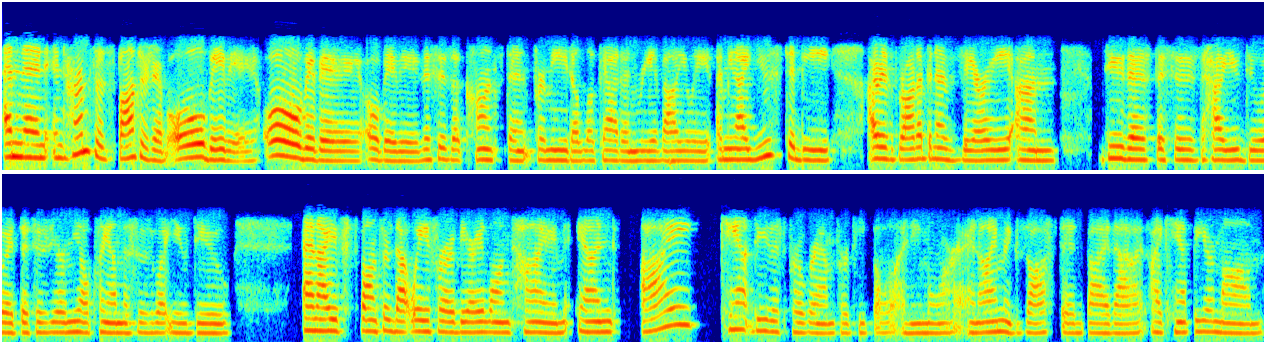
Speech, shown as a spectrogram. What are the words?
and then in terms of sponsorship, oh baby, oh baby, oh baby, this is a constant for me to look at and reevaluate. I mean, I used to be, I was brought up in a very, um, do this, this is how you do it, this is your meal plan, this is what you do. And I've sponsored that way for a very long time. And I can't do this program for people anymore. And I'm exhausted by that. I can't be your mom.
